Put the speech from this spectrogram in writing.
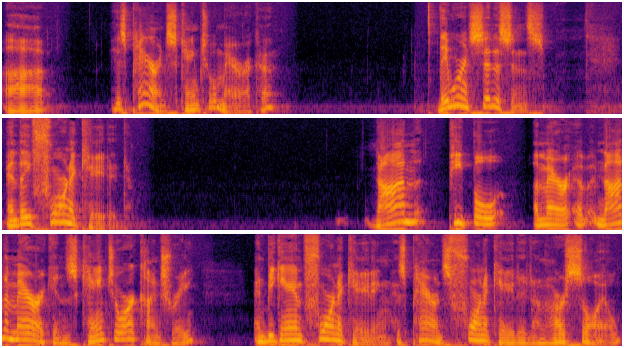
Uh, his parents came to America. They weren't citizens, and they fornicated. Non people, Amer- non Americans came to our country and began fornicating. His parents fornicated on our soil.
